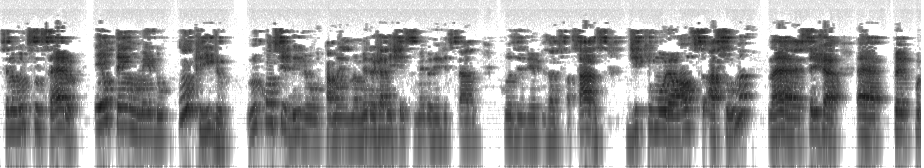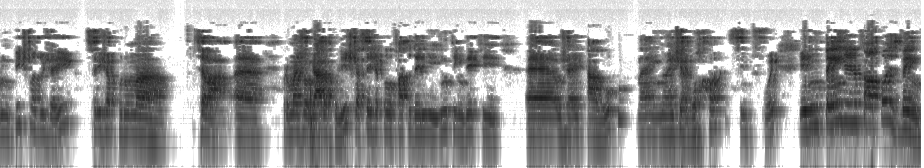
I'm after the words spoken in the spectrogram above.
sendo muito sincero, eu tenho um medo incrível, inconcebível o tamanho do meu medo. Eu já deixei esse medo registrado, inclusive em episódios passados de que o Mourão assuma, né, seja é, por impeachment do Jair, seja por uma, sei lá, é, por uma jogada política, seja pelo fato dele entender que é, o Jair tá louco, né, e não é de agora, sempre foi. Ele entende, ele fala, pois bem,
